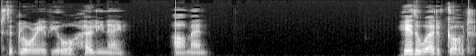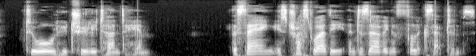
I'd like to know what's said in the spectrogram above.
to the glory of your holy name. Amen. Hear the word of God to all who truly turn to him. The saying is trustworthy and deserving of full acceptance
